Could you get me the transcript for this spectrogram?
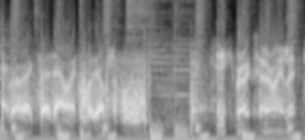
Bravo X-ray downwind for the option. Yankee Brooks, runway left,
